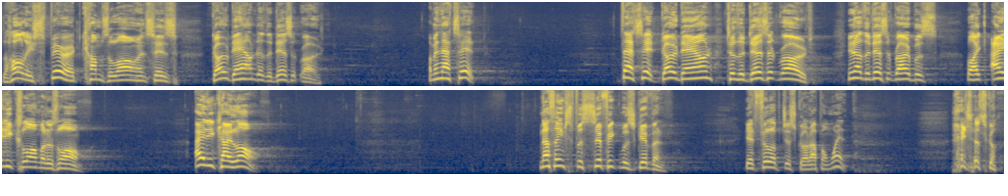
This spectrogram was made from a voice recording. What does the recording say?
The Holy Spirit comes along and says, Go down to the desert road. I mean, that's it. That's it. Go down to the desert road. You know, the desert road was like 80 kilometers long, 80k long. Nothing specific was given. Yet Philip just got up and went. He just got up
